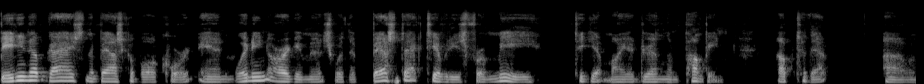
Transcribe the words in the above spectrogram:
Beating up guys in the basketball court and winning arguments were the best activities for me to get my adrenaline pumping up to that uh,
